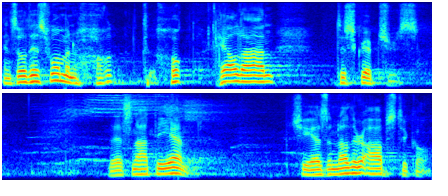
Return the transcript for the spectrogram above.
And so this woman hooked, hooked, held on to scriptures. That's not the end. She has another obstacle.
